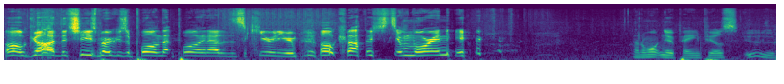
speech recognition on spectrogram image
Oh god, the cheeseburgers are pulling that pulling out of the security room. Oh god, there's still more in here. I don't want no pain pills. Ooh.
